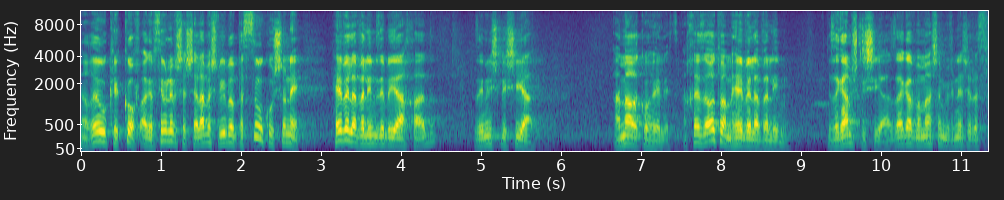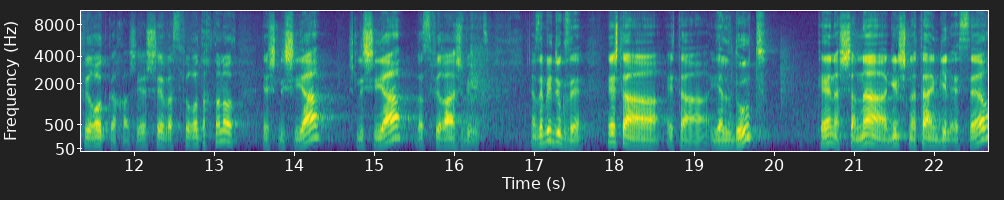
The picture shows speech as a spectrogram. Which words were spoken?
הרי הוא כקוף. אגב, שימו לב שהשלב השביעי בפסוק הוא שונה. הבל הבלים זה ביחד, זה מין שלישייה. אמר קהלת. אחרי זה עוד פעם הבל הבלים. זה גם שלישייה. זה אגב ממש המבנה של הספירות ככה, שיש שבע ספירות תחתונות, יש שלישייה, שלישייה לספירה השביעית. אז זה בדיוק זה. יש את הילדות, כן, השנה, גיל שנתיים, גיל עשר,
